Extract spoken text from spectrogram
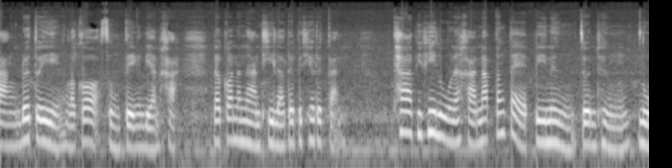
ตังค์ด้วยตัวเอง แล้วก็ส่งตัวเองเรียนค่ะ แล้วก็นานๆทีแล้วได้ไปเที่ยวด้วยกันถ้าพี่ๆรู้นะคะ นับตั้งแต่ปีหนึ่งจนถึงหนู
